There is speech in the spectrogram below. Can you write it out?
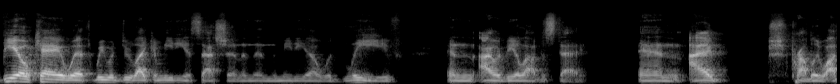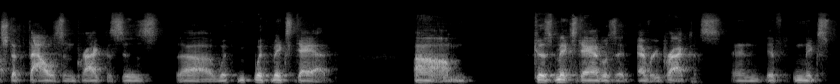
be okay with we would do like a media session and then the media would leave and I would be allowed to stay and I probably watched a thousand practices uh, with with Mick's dad. Um, because Mick's dad was at every practice. And if Mick's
